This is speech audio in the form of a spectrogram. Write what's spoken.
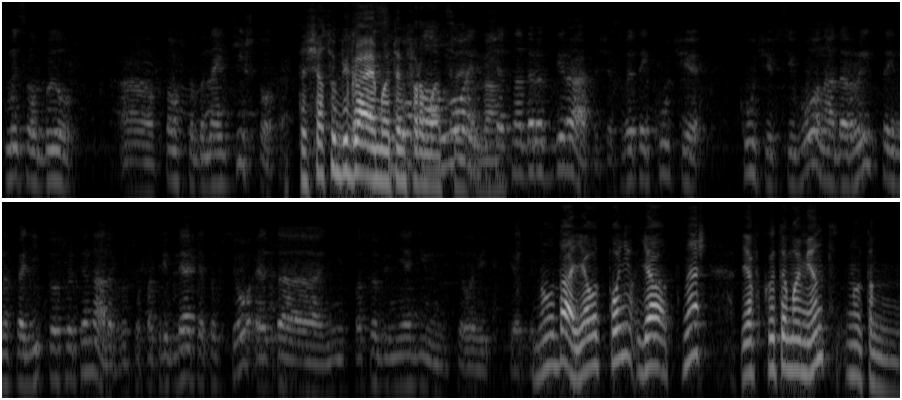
смысл был в том, чтобы найти что-то. Да сейчас убегаем от информации. Полно, да. Сейчас надо разбираться. Сейчас в этой куче куче всего надо рыться и находить то, что тебе надо, потому что потреблять это все, это не способен ни один человеческий организм. Ну да, я вот понял, я, ты знаешь, я в какой-то момент, ну там,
